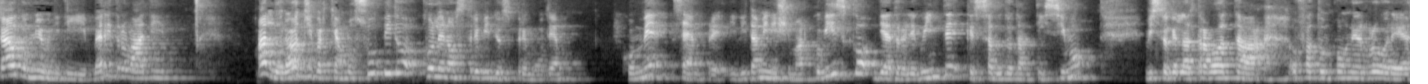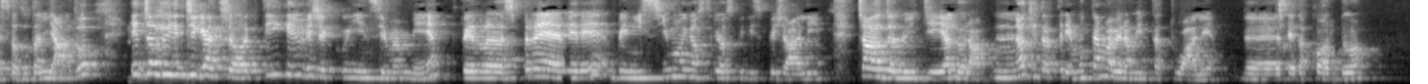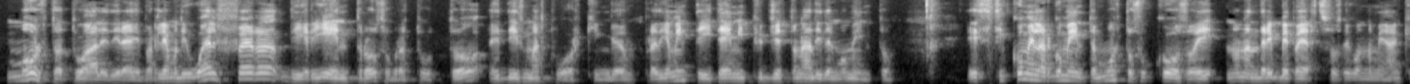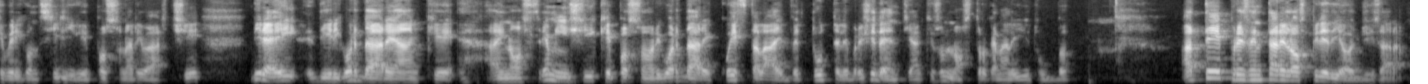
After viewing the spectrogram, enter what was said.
Ciao community, ben ritrovati. Allora, oggi partiamo subito con le nostre video spremute. Con me sempre i vitaminici Marco Visco, dietro le quinte, che saluto tantissimo, visto che l'altra volta ho fatto un po' un errore e è stato tagliato, e Gianluigi Gacciotti, che invece è qui insieme a me per spremere benissimo i nostri ospiti speciali. Ciao Gianluigi, allora, mm, oggi tratteremo un tema veramente attuale, eh, sei d'accordo? Molto attuale, direi. Parliamo di welfare, di rientro soprattutto e di smart working, praticamente i temi più gettonati del momento. E siccome l'argomento è molto succoso e non andrebbe perso, secondo me, anche per i consigli che possono arrivarci, direi di ricordare anche ai nostri amici che possono riguardare questa live e tutte le precedenti anche sul nostro canale YouTube. A te presentare l'ospite di oggi, Sara.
